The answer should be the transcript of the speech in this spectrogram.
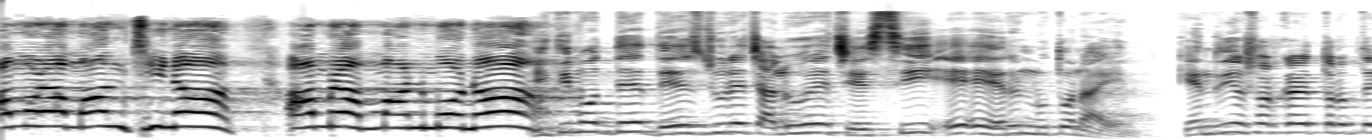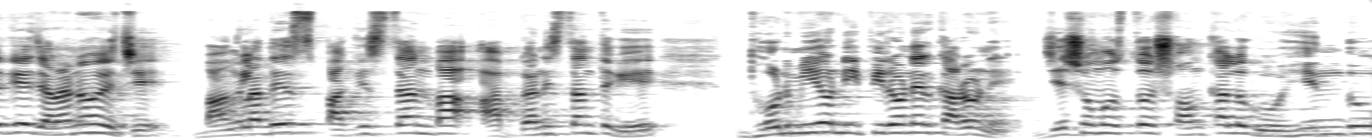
আমরা মানছি না, আমরা মানব না। ইতিমধ্যে দেশ জুড়ে চালু হয়েছে সিএ এর নতুন আইন। কেন্দ্রীয় সরকারের তরফ থেকে জানানো হয়েছে, বাংলাদেশ, পাকিস্তান বা আফগানিস্তান থেকে ধর্মীয় নিপীড়নের কারণে যে সমস্ত সংখ্যালঘু, হিন্দু,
